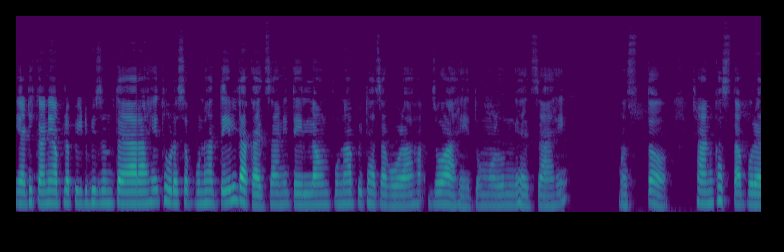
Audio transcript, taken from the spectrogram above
या ठिकाणी आपलं पीठ भिजून तयार आहे. थोडंसं पुन्हा तेल टाकायचं आणि तेल लावून पुन्हा पिठाचा गोळा जो आहे तो मळून घ्यायचा आहे. मस्त छान खस्ता पुऱ्या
